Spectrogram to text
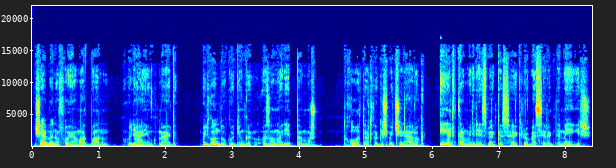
És ebben a folyamatban, hogy álljunk meg, hogy gondolkodjunk azon, hogy éppen most hova tartok és mit csinálok, értem, hogy részben közhelyekről beszélek, de mégis.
